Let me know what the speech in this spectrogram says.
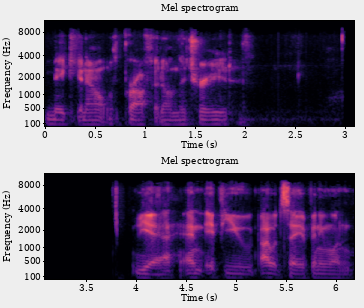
making out with profit on the trade. Yeah, and if you, I would say, if anyone,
